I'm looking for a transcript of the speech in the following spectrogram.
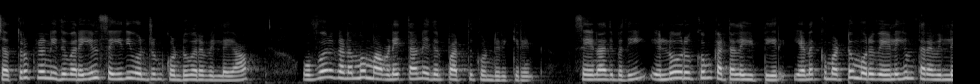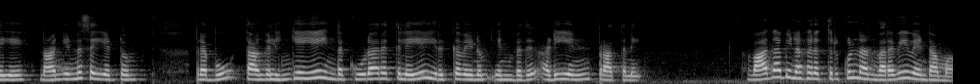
சத்ருக்னன் இதுவரையில் செய்தி ஒன்றும் கொண்டு வரவில்லையா? ஒவ்வொரு கணமும் அவனைத்தான் எதிர்பார்த்து கொண்டிருக்கிறேன். சேனாதிபதி எல்லோருக்கும் கட்டளையிட்டீர். எனக்கு மட்டும் ஒரு வேலையும் தரவில்லையே. நான் என்ன செய்யட்டும்? பிரபு தாங்கள் இங்கேயே இந்த கூடாரத்திலேயே இருக்க வேண்டும் என்பது அடியேனின் பிரார்த்தனை. வாதாபி நகரத்திற்குள் நான் வரவே வேண்டாமா?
